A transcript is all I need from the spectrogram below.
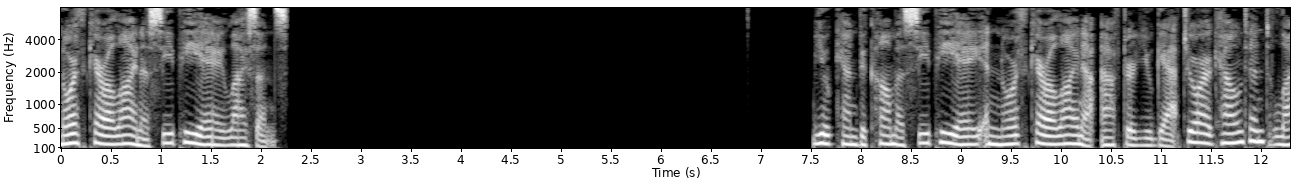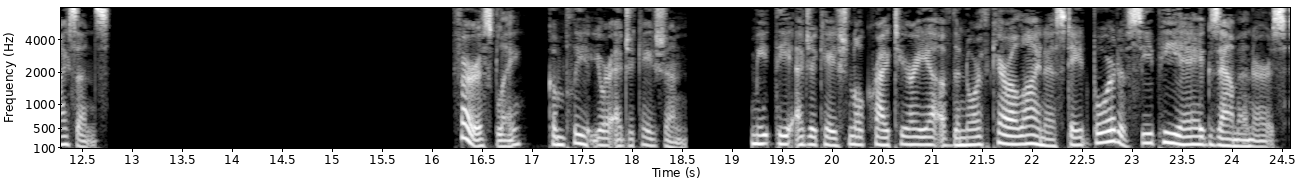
North Carolina CPA license. You can become a CPA in North Carolina after you get your accountant license. Firstly, complete your education. Meet the educational criteria of the North Carolina State Board of CPA Examiners.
